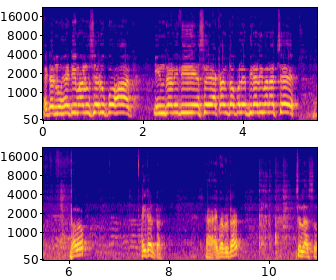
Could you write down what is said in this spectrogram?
এটা নৈহাটি মানুষের উপহার। ইন্দ্রানিধি এসে একান্ত বলে বিরিয়ানি বানাচ্ছে। ধরো, এইখানটা। হ্যাঁ এবার ওটা চলে আসো।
